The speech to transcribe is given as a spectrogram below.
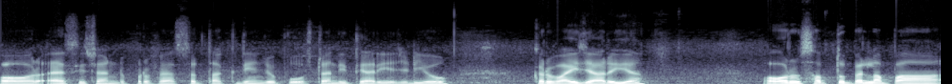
ਔਰ ਐਸੀਸਟੈਂਟ ਪ੍ਰੋਫੈਸਰ ਤੱਕ ਦੀਆਂ ਜੋ ਪੋਸਟਾਂ ਦੀ ਤਿਆਰੀ ਹੈ ਜਿਹੜੀ ਉਹ ਕਰਵਾਈ ਜਾ ਰਹੀ ਆ। ਔਰ ਸਭ ਤੋਂ ਪਹਿਲਾਂ ਆਪਾਂ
